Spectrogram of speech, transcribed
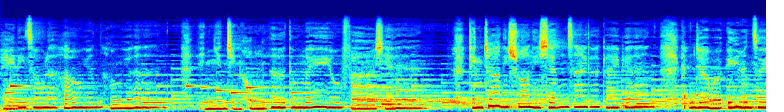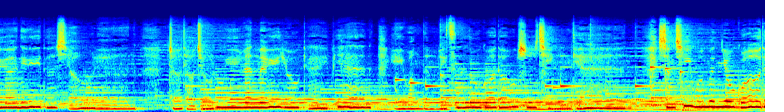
陪你走了好远好远连眼睛红了都没有发现。听着你说你现在的改变看着我依然最爱你的笑脸这条旧路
